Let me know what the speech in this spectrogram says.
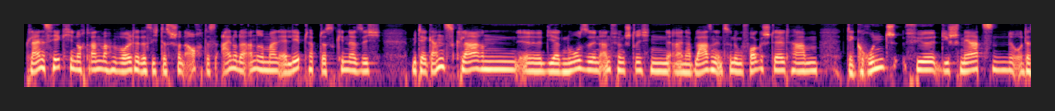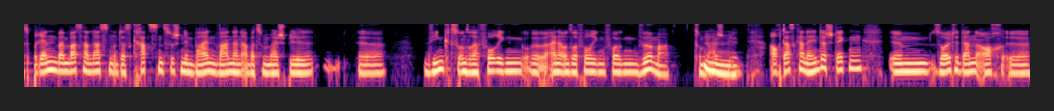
kleines Häkchen noch dran machen wollte, dass ich das schon auch das ein oder andere Mal erlebt habe, dass Kinder sich mit der ganz klaren äh, Diagnose in Anführungsstrichen einer Blasenentzündung vorgestellt haben. Der Grund für die Schmerzen und das Brennen Rennen beim Wasserlassen und das Kratzen zwischen den Beinen waren dann aber zum Beispiel äh, Wink zu unserer vorigen, äh, einer unserer vorigen Folgen Würmer zum mhm. Beispiel. Mhm. Auch das kann dahinter stecken, ähm, sollte dann auch äh,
